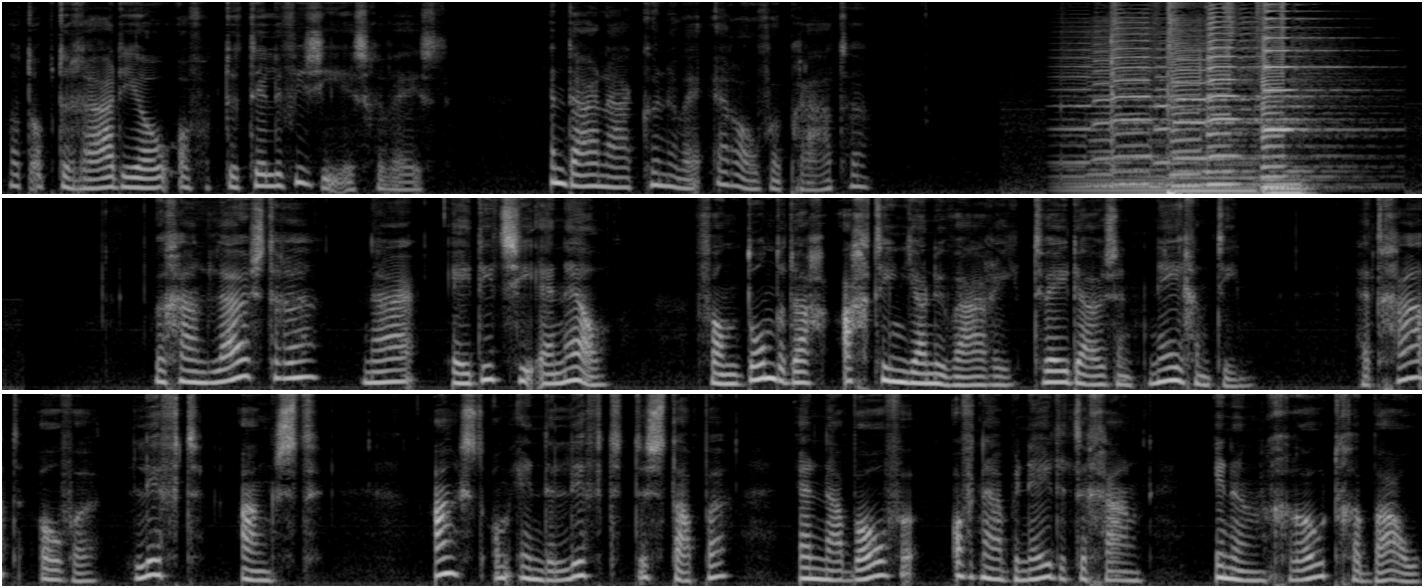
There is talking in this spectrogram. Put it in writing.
wat op de radio of op de televisie is geweest. En daarna kunnen we erover praten. We gaan luisteren naar editie NL van donderdag 18 januari 2019. Het gaat over liftangst. Angst om in de lift te stappen en naar boven of naar beneden te gaan in een groot gebouw.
